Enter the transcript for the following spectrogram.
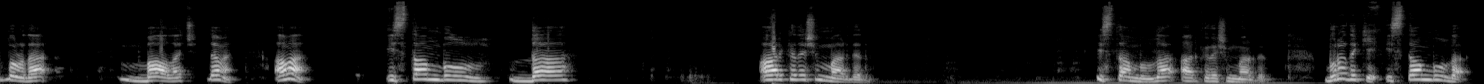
Burada bağlaç değil mi? Ama İstanbul'da arkadaşım var dedim. İstanbul'da arkadaşım var dedim. Buradaki İstanbul'da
